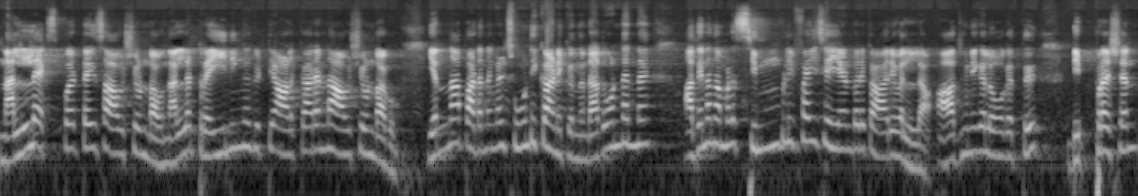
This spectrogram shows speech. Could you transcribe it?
നല്ല എക്സ്പെർട്ടൈസ് ആവശ്യമുണ്ടാകും നല്ല ട്രെയിനിങ് കിട്ടിയ ആൾക്കാർ തന്നെ ആവശ്യമുണ്ടാകും. എന്നാ പഠനങ്ങൾ ചൂണ്ടിക്കാണിക്കുന്നുണ്ട്. അതുകൊണ്ട് തന്നെ അതിനെ നമ്മൾ സിംപ്ലിഫൈ ചെയ്യേണ്ട ഒരു കാര്യമല്ല. ആധുനിക ലോകത്ത് ഡിപ്രഷൻ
